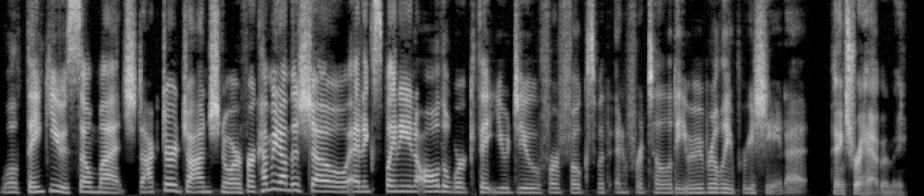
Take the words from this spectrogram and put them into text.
Well, thank you so much, Dr. John Schnorr, for coming on the show and explaining all the work that you do for folks with infertility. We really appreciate it. Thanks for having me.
